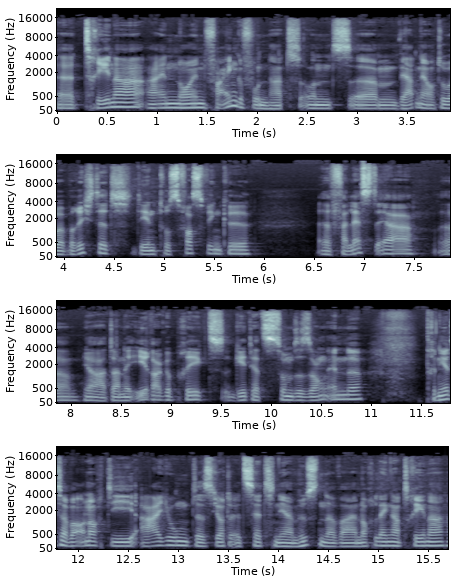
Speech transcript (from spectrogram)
äh, Trainer einen neuen Verein gefunden hat. Und ähm, wir hatten ja auch darüber berichtet, den TuS Vosswinkel äh, verlässt er, äh, ja, hat da eine Ära geprägt, geht jetzt zum Saisonende, trainiert aber auch noch die A-Jugend des JLZ näher am Hüsten, da war er noch länger Trainer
